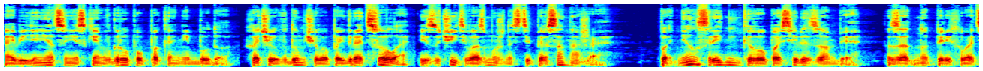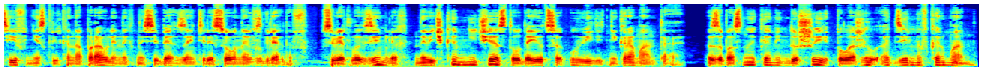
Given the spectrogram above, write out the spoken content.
Объединяться ни с кем в группу пока не буду. Хочу вдумчиво поиграть соло, изучить возможности персонажа. Поднял средненького по силе зомби, заодно перехватив несколько направленных на себя заинтересованных взглядов. В светлых землях новичкам не часто удается увидеть некроманта. Запасной камень души положил отдельно в карман.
